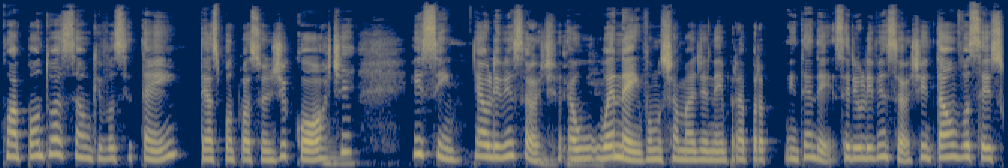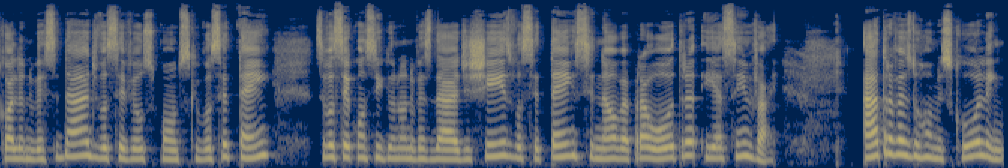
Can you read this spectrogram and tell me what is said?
com a pontuação que você tem, tem as pontuações de corte, uhum. E sim, é o Living Search. É o, o, Enem, vamos chamar de Enem para entender. Seria o Living Search. Então, você escolhe a universidade, você vê os pontos que você tem. Se você conseguiu na universidade X, você tem, se não, vai para outra, e assim vai. Através do homeschooling,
